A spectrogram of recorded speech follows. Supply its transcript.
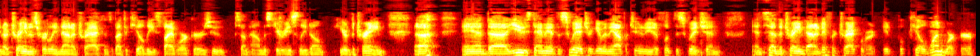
you know, train is hurtling down a track and is about to kill these five workers who somehow mysteriously don't hear the train. Uh, and uh, you standing at the switch are given the opportunity to flip the switch and and send the train down a different track where it will kill one worker.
